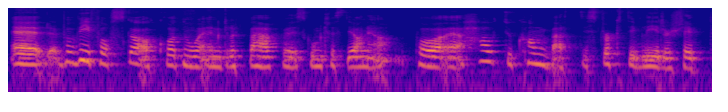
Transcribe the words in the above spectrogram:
Eh, for vi forsker akkurat nå, en gruppe her på Høgskolen Kristiania, på eh, How to combat destructive leadership.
